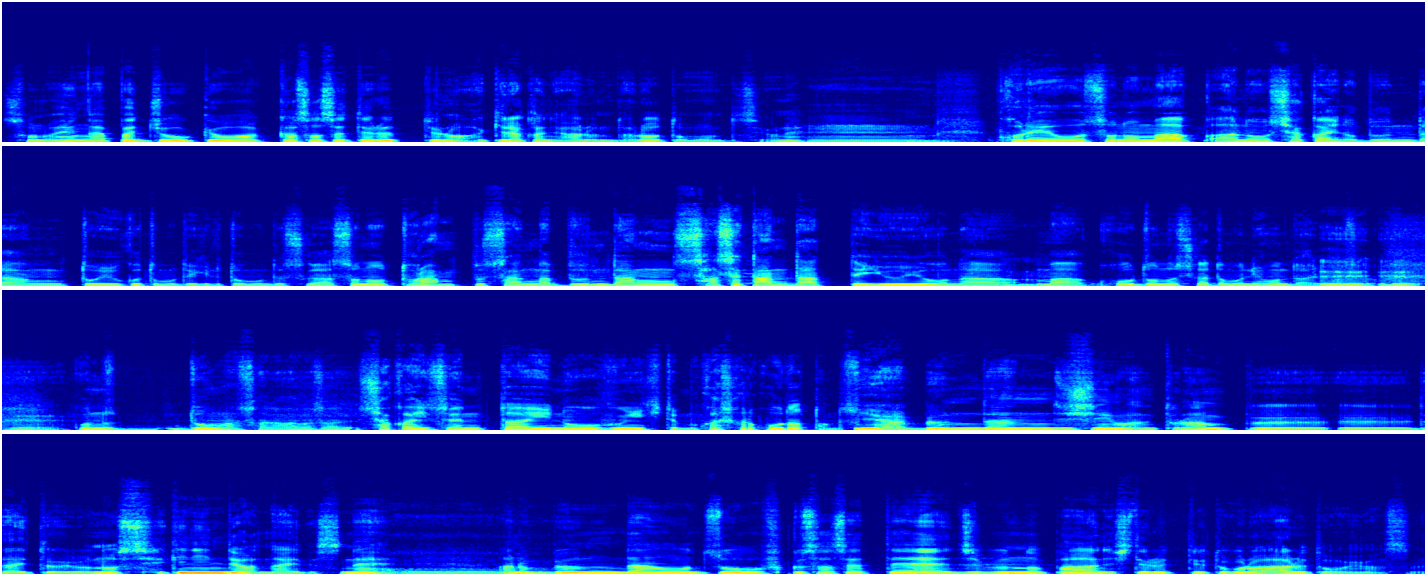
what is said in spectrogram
その辺がやっぱり状況を悪化させてるっていうのは明らかにあるんだろうと思うんですよね。うん、これをその、まあ、あの社会の分断ということもできると思うんですが、そのトランプさんが分断させたんだっていうような、うん、まあ、報道の仕方も日本でありますけど、えーえー、このどうなんですかね、山さん、社会全体の雰囲気って昔からこうだったんですか？いや、分断自身はトランプ大統領の責任ではないですね。あの分断を増幅させて自分のパワーにしてるっていうところはあると思います。で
